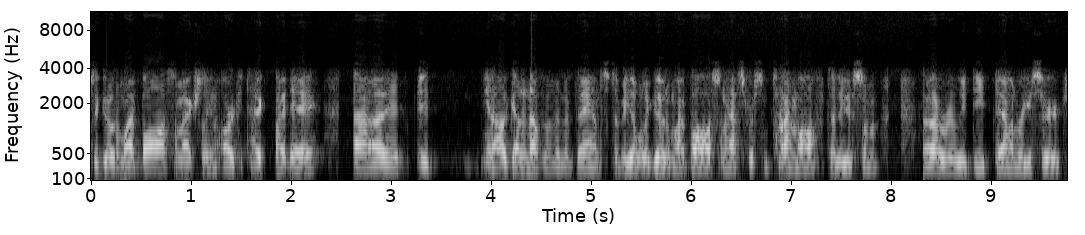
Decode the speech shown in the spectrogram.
to go to my boss. I'm actually an architect by day. Uh, it, it you know I got enough of an advance to be able to go to my boss and ask for some time off to do some uh, really deep down research.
